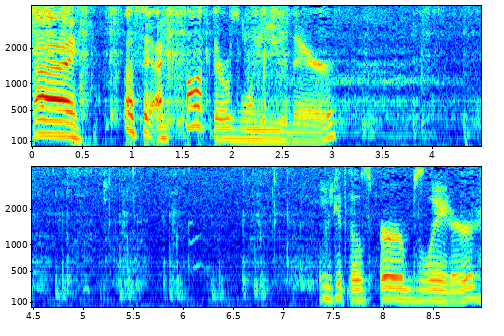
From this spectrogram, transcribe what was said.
I, I say, I thought there was one of you there. Get those herbs later.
